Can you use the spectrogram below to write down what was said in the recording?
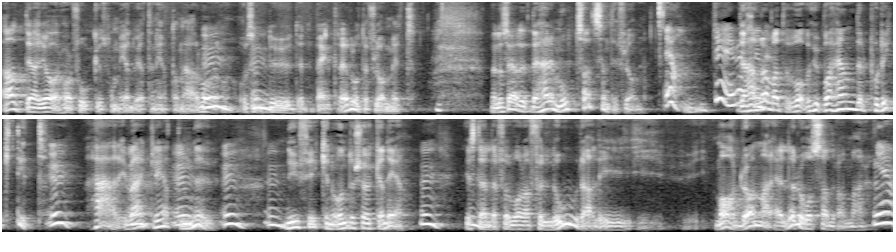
allt det jag gör har fokus på medvetenhet och närvaro. Och så, du, det, Bengt, det låter flummigt. Men då säger jag att det här är motsatsen till flum. Ja, det är Det handlar om att vad, vad händer på riktigt här i verkligheten nu. Nyfiken och undersöka det. Istället för att vara förlorad i, i mardrömmar eller rosa drömmar. Ja.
